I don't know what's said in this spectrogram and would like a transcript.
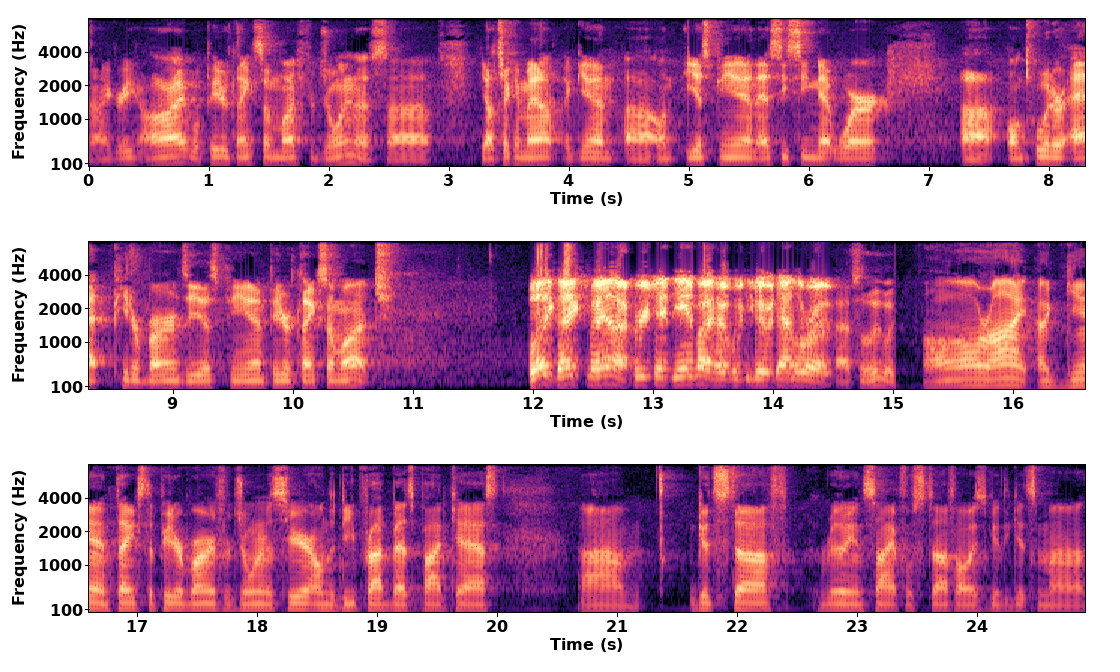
I agree. All right. Well, Peter, thanks so much for joining us. Uh, y'all check him out again uh, on ESPN, SEC Network, uh, on Twitter at Peter Burns ESPN. Peter, thanks so much. Blake, thanks, man. I appreciate the invite. Hope we can do it down the road. Absolutely. All right. Again, thanks to Peter Burns for joining us here on the Deep Fried Bets podcast. Um, good stuff. Really insightful stuff. Always good to get some uh,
